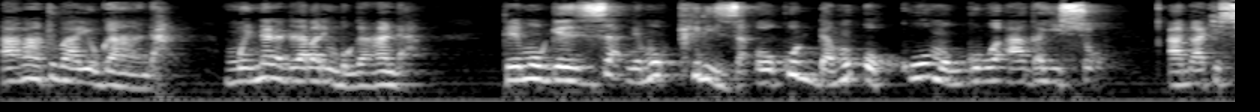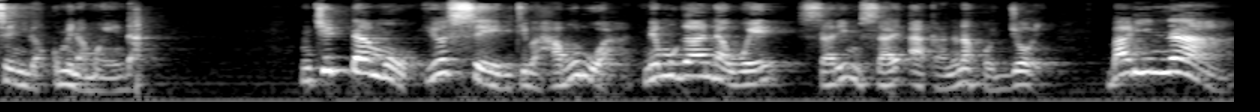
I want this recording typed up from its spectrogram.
abantu ba uganda mwenna naddala bali mu buganda. Temugeza ne mukkiriza okuddamu okuwomugubwa agayiso agakisenyiga 19 nkiddamu yoseeri tibahabulwa ne muganda we salimu sale akanana hojjoy balina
